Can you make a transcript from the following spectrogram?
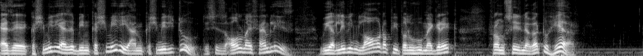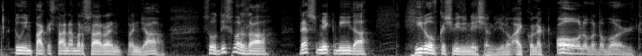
as a Kashmiri as a being Kashmiri, I'm Kashmiri too. This is all my families. We are living lot of people who migrate from Srinagar to here. To in Pakistan, Amritsar and Punjab. So this was the, that's make me the hero of Kashmiri nation. You know, I collect all over the world.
